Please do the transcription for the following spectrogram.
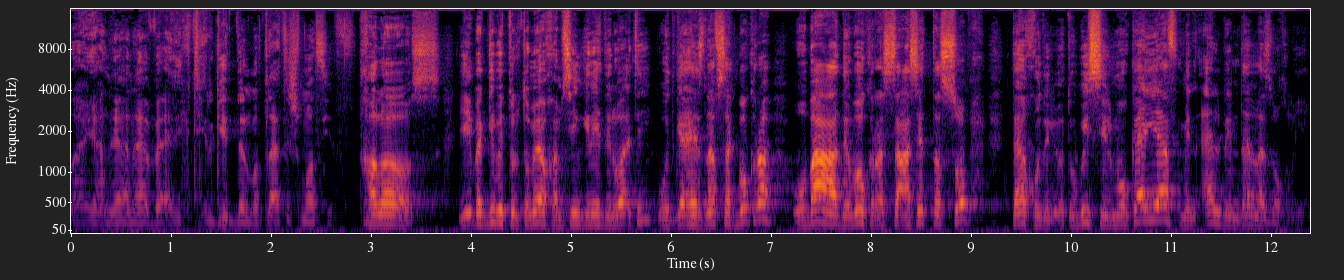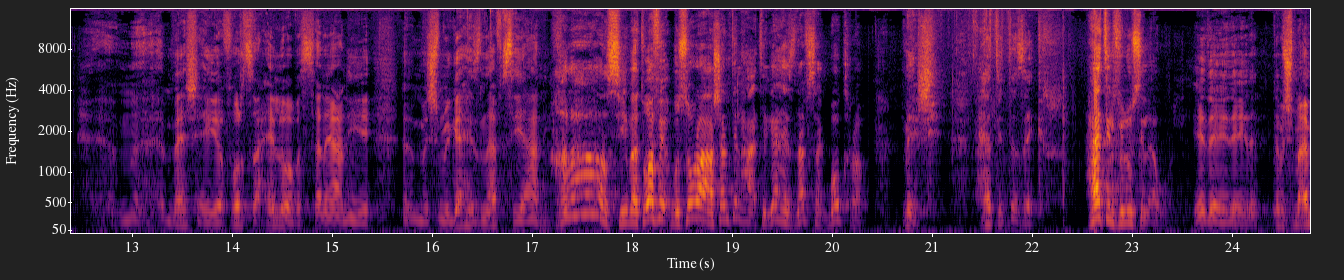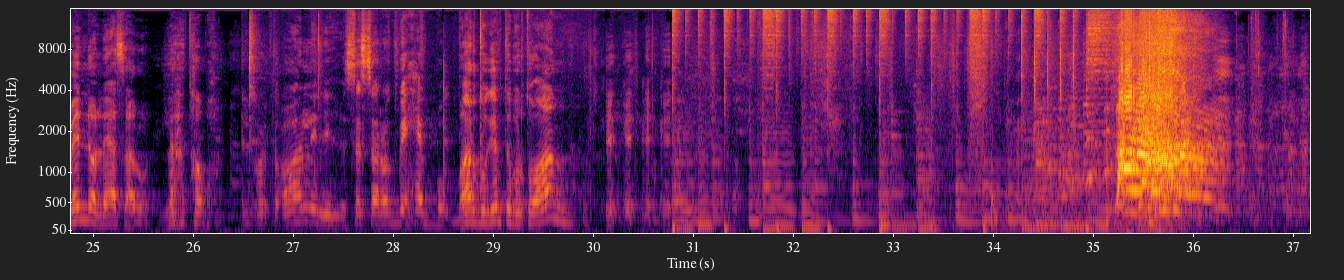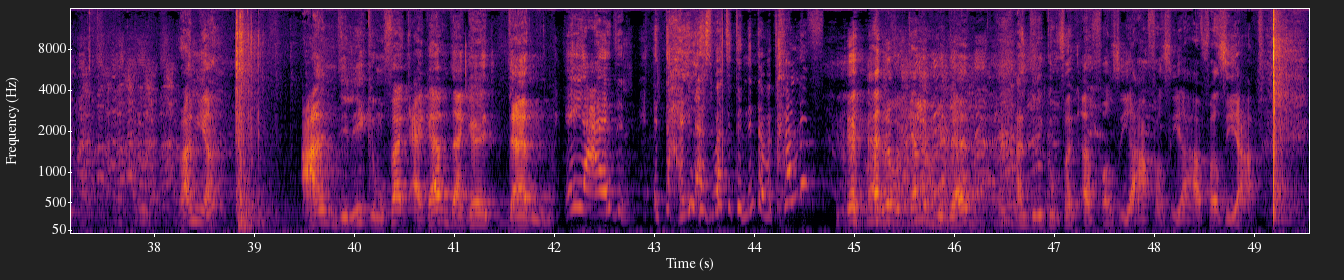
والله يعني أنا بقالي كتير جدا ما طلعتش مصيف. خلاص يبقى تجيب ال 350 جنيه دلوقتي وتجهز نفسك بكرة وبعد بكرة الساعة 6 الصبح تاخد الأتوبيس المكيف من قلب مدلة زغلي. ماشي هي فرصة حلوة بس أنا يعني مش مجهز نفسي يعني. خلاص يبقى توافق بسرعة عشان تلحق تجهز نفسك بكرة. ماشي هات التذاكر. هات الفلوس الأول. إيه ده إيه ده إيه ده؟ انت مش مأمني ولا إيه يا ثروت لا طبعا. البرتقال اللي الأستاذ ثروت بيحبه. برضه جبت برتقان؟ رانيا عندي ليكي مفاجأة جامدة جدا. إيه يا عادل؟ انت حقيقي أثبتت إن أنت بتخلف؟ أنا بتكلم بجد. عندي ليكي مفاجأة فظيعة فظيعة فظيعة.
